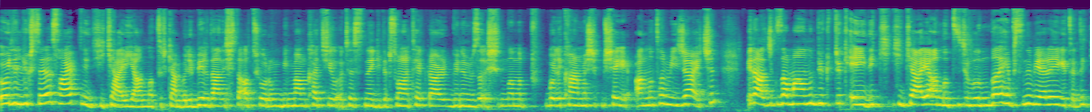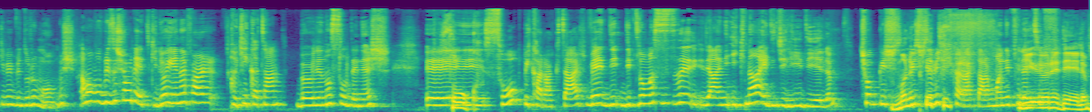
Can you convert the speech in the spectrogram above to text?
öyle lükslere sahip değil hikayeyi anlatırken böyle birden işte atıyorum bilmem kaç yıl ötesine gidip sonra tekrar günümüze ışınlanıp böyle karmaşık bir şey anlatamayacağı için birazcık zamanı büktük, eğdik. Hikaye anlatıcılığında hepsini bir araya getirdik gibi bir durum olmuş. Ama bu bizi şöyle etkiliyor. Yennefer hakikaten böyle nasıl denir? Ee, soğuk. soğuk bir karakter ve di- diplomasisi de yani ikna ediciliği diyelim çok güçlü, güçlü bir karakter. Manipülatif. Öyle diyelim.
